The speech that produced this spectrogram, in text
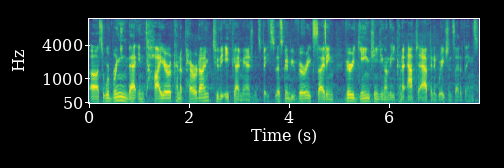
Uh, so we're bringing that entire kind of paradigm to the API management space. So that's going to be very exciting, very game changing on the kind of app-to-app -app integration side of things.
